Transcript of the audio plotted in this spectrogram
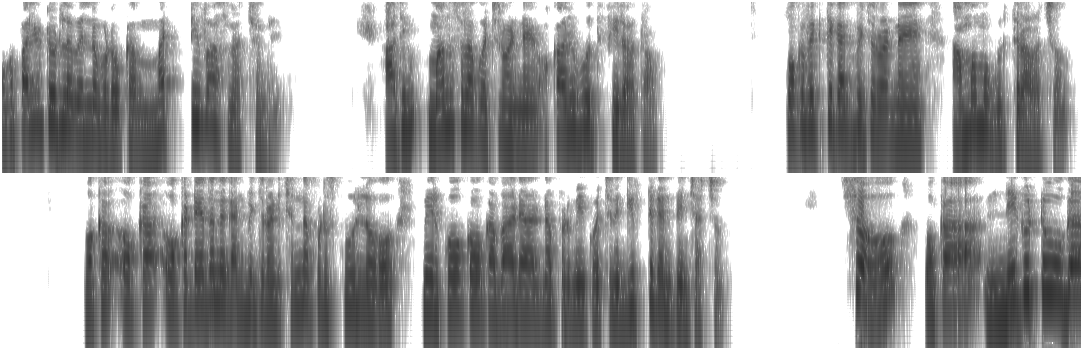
ఒక పల్లెటూరులో వెళ్ళినప్పుడు ఒక మట్టి వాసన వచ్చింది అది మనసులోకి వచ్చిన వెంటనే ఒక అనుభూతి ఫీల్ అవుతాం. ఒక వ్యక్తి కనిపించిన వెంటనే అమ్మమ్మ గుర్తు రావచ్చు. ఒక ఒక ఒకటేదన్నా కనిపించిన వెంటనే చిన్నప్పుడు స్కూల్లో మీరు ఖోఖో, కబాడీ ఆడినప్పుడు మీకు వచ్చిన గిఫ్ట్ కనిపించవచ్చు సో, ఒక నెగటివ్గా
